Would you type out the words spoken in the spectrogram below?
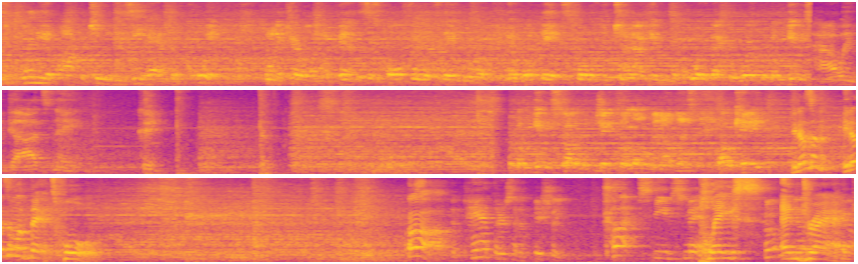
There's plenty of opportunities he had to quit on the Carolina Panthers, as awful as they were and what they exposed him to. I give him the quarterback to work with. Don't give me How in God's name could don't started with Jake Delhomme and others. Okay? He doesn't. He doesn't look that tall. Oh, The Panthers have officially cut Steve Smith. place and drag.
